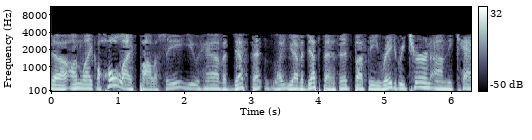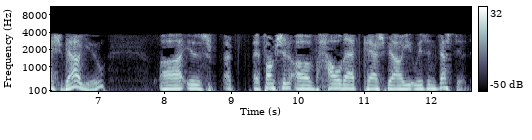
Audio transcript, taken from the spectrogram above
uh, unlike a whole life policy, you have a death ben- like you have a death benefit, but the rate of return on the cash value uh, is a, a function of how that cash value is invested.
